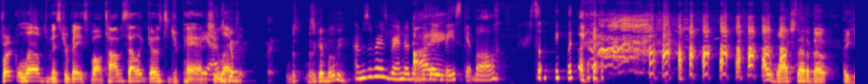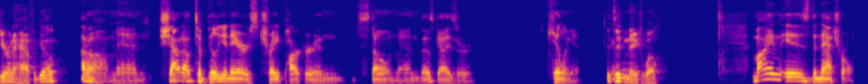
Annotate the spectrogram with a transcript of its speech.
Brooke loved Mr. Baseball. Tom Selleck goes to Japan. Yeah. She It was a loved good- it. was, was a good movie. I'm surprised Brando didn't say I- basketball or something like that. I watched that about a year and a half ago. oh man. Shout out to billionaires Trey Parker and Stone, man. Those guys are killing it. It didn't age well. Mine is The Natural.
